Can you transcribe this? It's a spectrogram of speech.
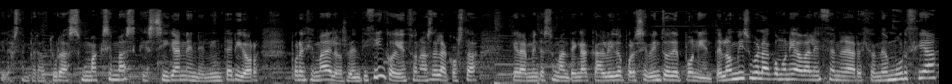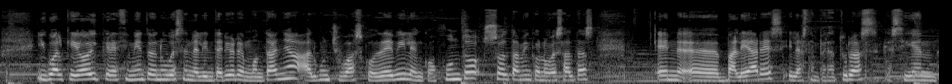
y las temperaturas máximas que sigan en el interior por encima de los 25 y en zonas de la costa que el ambiente se mantenga cálido por ese viento de poniente. Lo mismo en la comunidad valenciana en la región de Murcia, igual que hoy, crecimiento de nubes en el interior en montaña, algún chubasco débil en conjunto, sol también con nubes altas en eh, Baleares y las temperaturas que siguen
